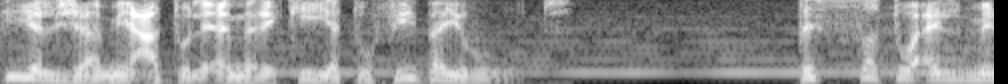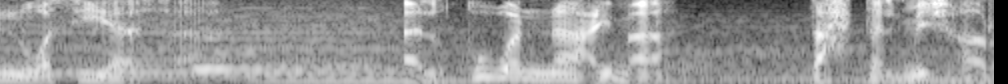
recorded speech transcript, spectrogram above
هي الجامعة الأمريكية في بيروت. قصة علم وسياسة. القوى الناعمة تحت المجهر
